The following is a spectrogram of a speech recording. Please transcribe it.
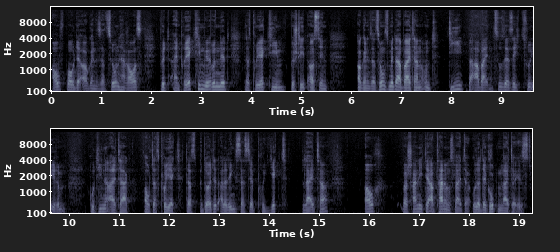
Aufbau der Organisation heraus wird ein Projektteam gegründet. Das Projektteam besteht aus den Organisationsmitarbeitern und die bearbeiten zusätzlich zu ihrem Routinealltag auch das Projekt. Das bedeutet allerdings, dass der Projektleiter auch wahrscheinlich der Abteilungsleiter oder der Gruppenleiter ist.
